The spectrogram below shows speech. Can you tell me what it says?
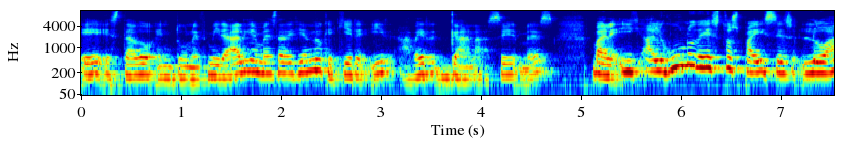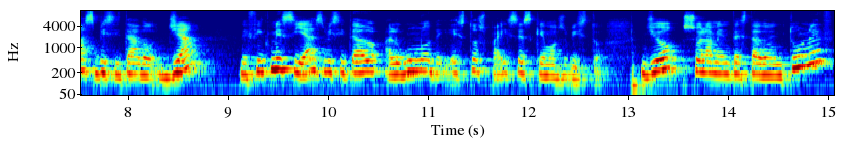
he estado en Túnez. Mira, alguien me está diciendo que quiere ir a ver Ghana, ¿sí? ¿Ves? Vale, ¿y alguno de estos países lo has visitado ya? Decidme si has visitado alguno de estos países que hemos visto. Yo solamente he estado en Túnez,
